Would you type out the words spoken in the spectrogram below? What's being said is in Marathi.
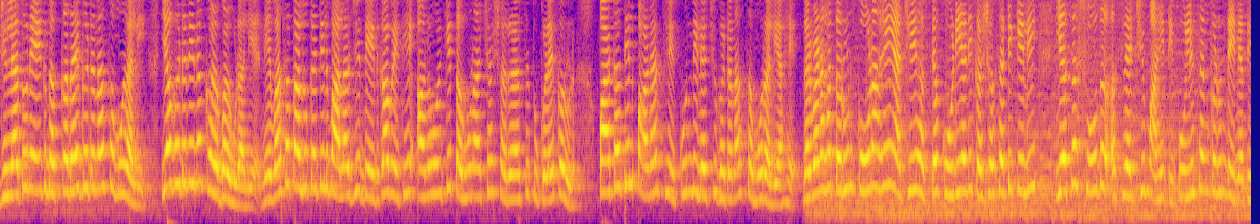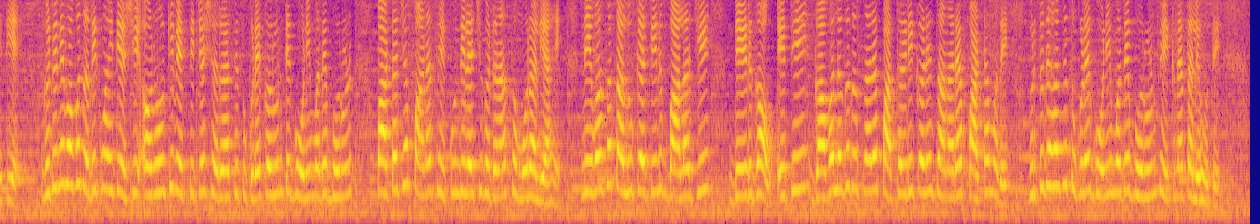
जिल्ह्यातून एक धक्कादायक घटना समोर आली. या घटनेनं खळबळ उडाली आहे. नेवासा तालुक्यातील बालाजी देडगाव येथे अनोळखी तरुणाच्या शरीराचे तुकडे करून पाटातील पाण्यात फेकून दिल्याची घटना समोर आली आहे. दरम्यान हा तरुण कोण आहे याची हत्या कोणी आणि कशासाठी केली याचा शोध असल्याची माहिती पोलिसांकडून देण्यात येते घटनेबाबत अधिक माहिती अशी अनोळखी व्यक्तीच्या शरीराचे तुकडे करून ते गोणीमध्ये भरून पाटाच्या पाण्यात फेकून दिल्याची घटना समोर आली आहे. नेवासा तालुक्यातील बालाजी देडगाव येथे गावालगत असणाऱ्या पाथर्डीकडे जाणाऱ्या पाटामध्ये मृतदेहाचे तुकडे गोणीमध्ये भरून फेकण्यात आले होते.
